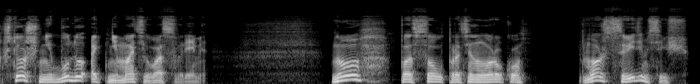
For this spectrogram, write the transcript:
Что ж, не буду отнимать у вас время. Ну, посол протянул руку. Может, свидимся еще?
